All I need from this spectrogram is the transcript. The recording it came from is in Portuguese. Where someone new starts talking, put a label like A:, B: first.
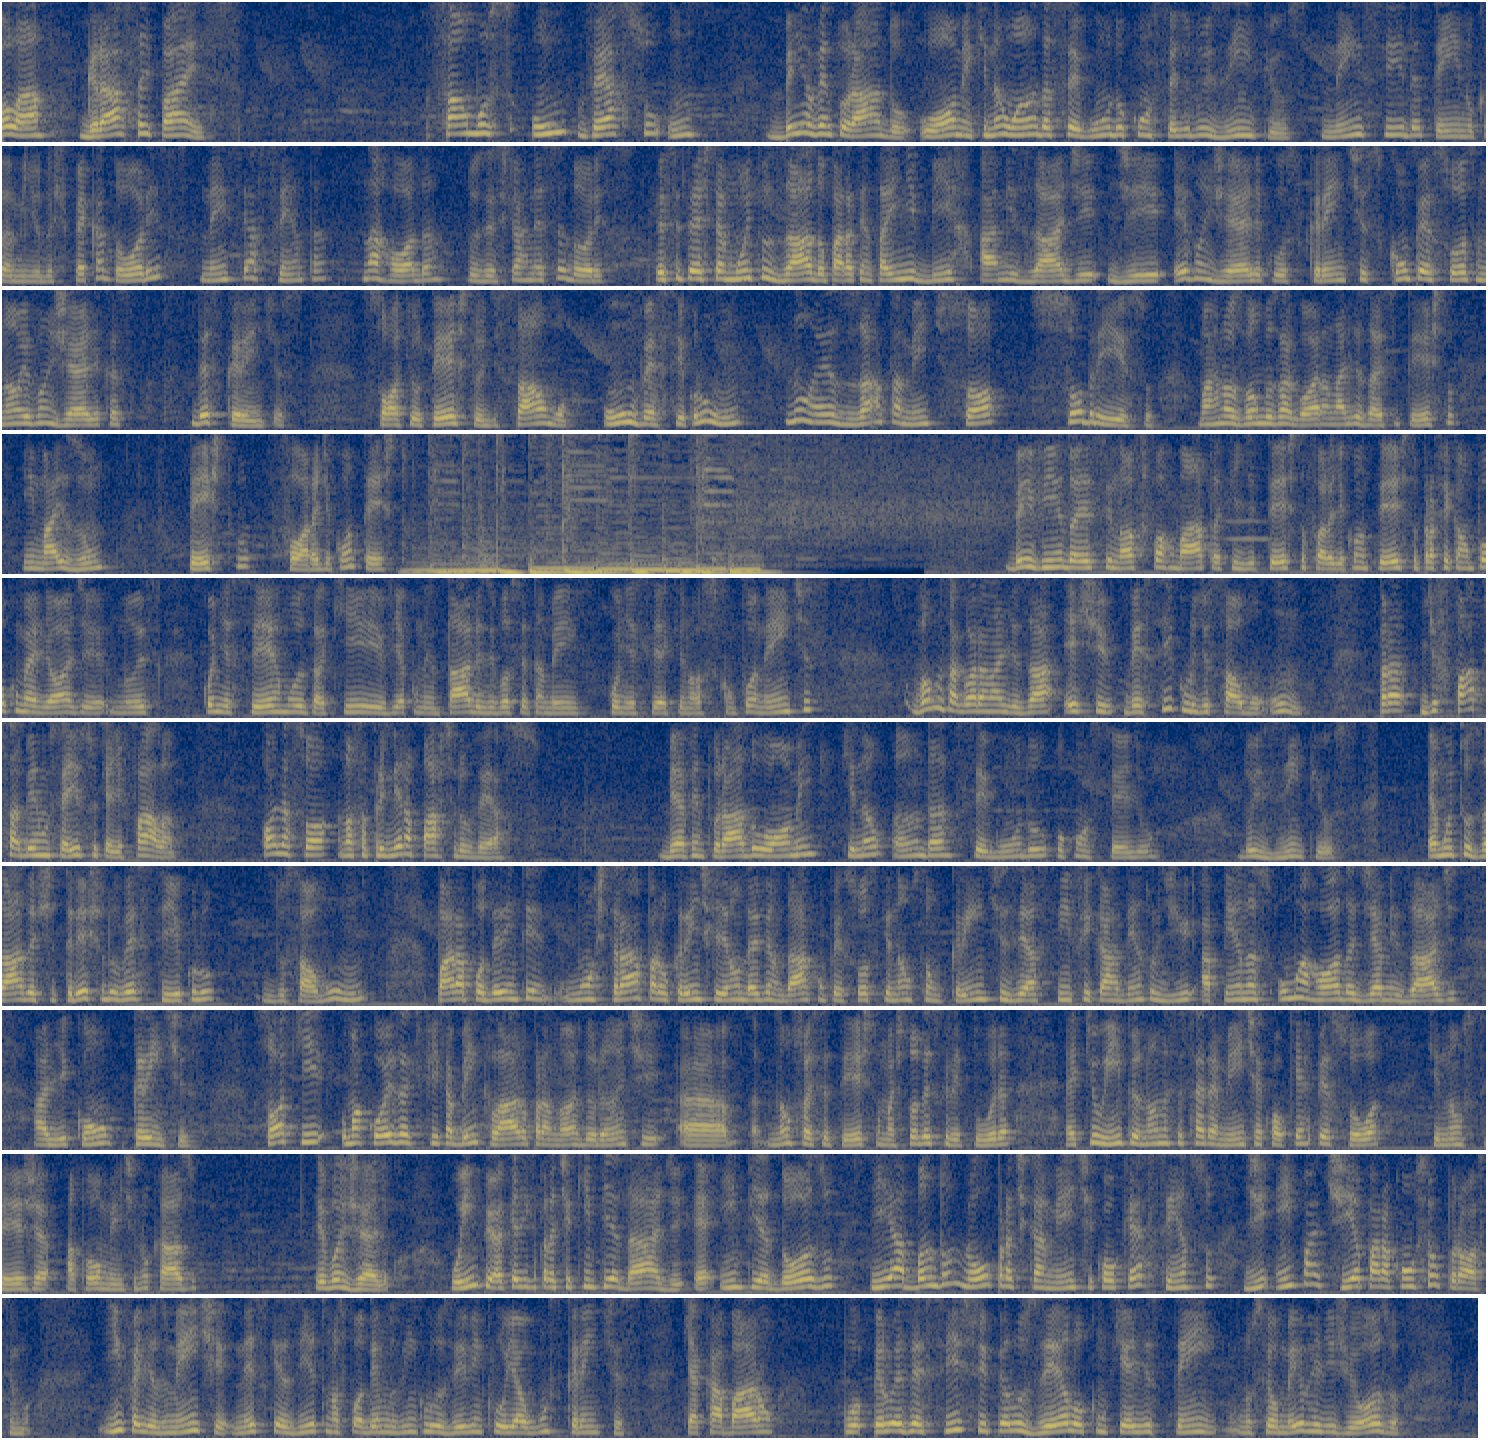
A: Olá, graça e paz. Salmos 1, verso 1. Bem-aventurado o homem que não anda segundo o conselho dos ímpios, nem se detém no caminho dos pecadores, nem se assenta na roda dos escarnecedores. Esse texto é muito usado para tentar inibir a amizade de evangélicos crentes com pessoas não evangélicas descrentes. Só que o texto de Salmo 1, versículo 1, não é exatamente só sobre isso, mas nós vamos agora analisar esse texto em mais um texto fora de contexto. Bem-vindo a esse nosso formato aqui de texto fora de contexto, para ficar um pouco melhor de nos conhecermos aqui via comentários e você também conhecer aqui nossos componentes. Vamos agora analisar este versículo de Salmo 1 para de fato sabermos se é isso que ele fala. Olha só a nossa primeira parte do verso. Bem-aventurado o homem que não anda segundo o conselho dos ímpios. É muito usado este trecho do versículo do Salmo 1 para poder mostrar para o crente que ele não deve andar com pessoas que não são crentes e assim ficar dentro de apenas uma roda de amizade ali com crentes. Só que uma coisa que fica bem claro para nós durante uh, não só esse texto, mas toda a escritura, é que o ímpio não necessariamente é qualquer pessoa que não seja, atualmente no caso, evangélico. O ímpio é aquele que pratica impiedade, é impiedoso e abandonou praticamente qualquer senso de empatia para com o seu próximo. Infelizmente, nesse quesito, nós podemos inclusive incluir alguns crentes que acabaram, pelo exercício e pelo zelo com que eles têm no seu meio religioso,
